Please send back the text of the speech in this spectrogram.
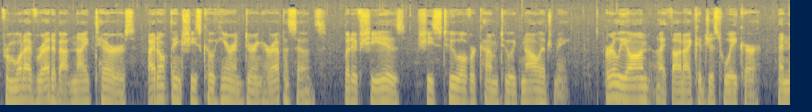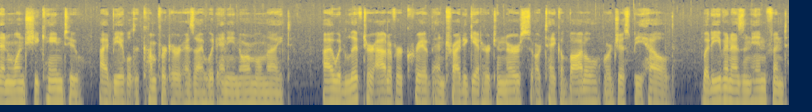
From what I've read about night terrors, I don't think she's coherent during her episodes, but if she is, she's too overcome to acknowledge me. Early on, I thought I could just wake her, and then once she came to, I'd be able to comfort her as I would any normal night. I would lift her out of her crib and try to get her to nurse or take a bottle or just be held. But even as an infant,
